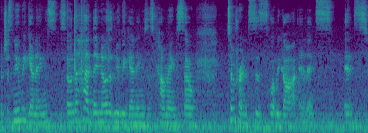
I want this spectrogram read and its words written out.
which is new beginnings. So in the head, they know that new beginnings is coming. So temperance is what we got, and it's it's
